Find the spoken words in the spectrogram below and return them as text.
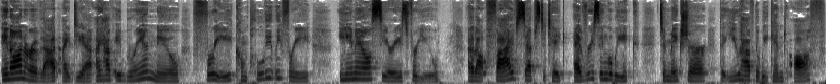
in honor of that idea, I have a brand new, free, completely free email series for you about five steps to take every single week to make sure that you have the weekend off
